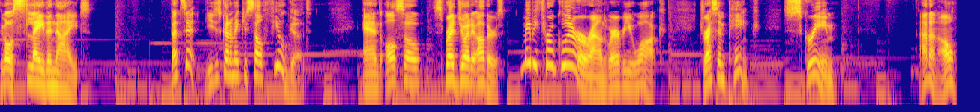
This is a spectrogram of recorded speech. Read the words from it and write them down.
Go slay the night! That's it. You just gotta make yourself feel good. And also, spread joy to others. Maybe throw glitter around wherever you walk. Dress in pink scream. I don't know.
